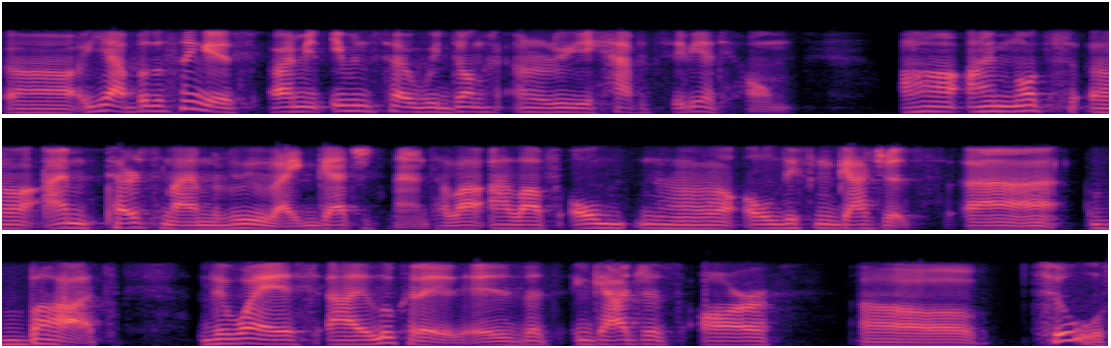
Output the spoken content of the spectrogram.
Uh, yeah, but the thing is, I mean, even so, we don't really have a TV at home. Uh, I'm not. Uh, I'm personally. I'm really like gadget man. I, lo- I love all uh, all different gadgets. Uh, but the way I look at it is that gadgets are uh, tools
